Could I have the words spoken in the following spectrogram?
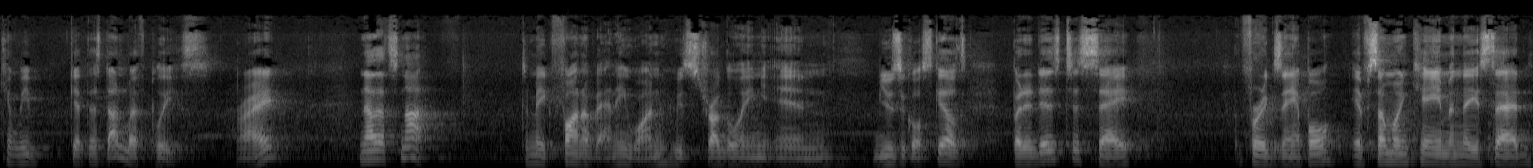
can we get this done with, please? Right? Now, that's not to make fun of anyone who's struggling in musical skills, but it is to say, for example, if someone came and they said,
